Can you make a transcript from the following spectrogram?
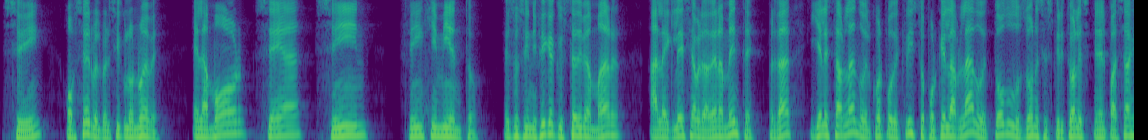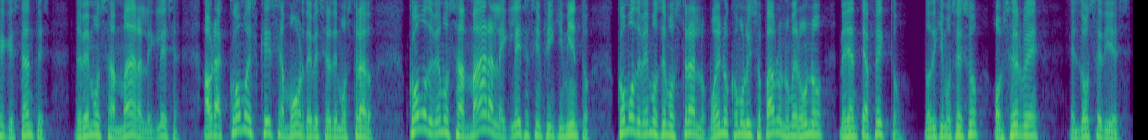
Sí. Observe el versículo 9. El amor sea sin fingimiento. Eso significa que usted debe amar a la iglesia verdaderamente, ¿verdad? Y él está hablando del cuerpo de Cristo, porque él ha hablado de todos los dones espirituales en el pasaje que está antes. Debemos amar a la iglesia. Ahora, ¿cómo es que ese amor debe ser demostrado? ¿Cómo debemos amar a la iglesia sin fingimiento? ¿Cómo debemos demostrarlo? Bueno, ¿cómo lo hizo Pablo? Número uno, mediante afecto. ¿No dijimos eso? Observe el 12.10.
